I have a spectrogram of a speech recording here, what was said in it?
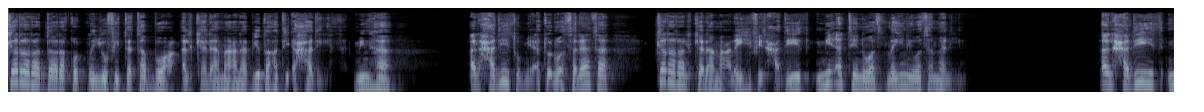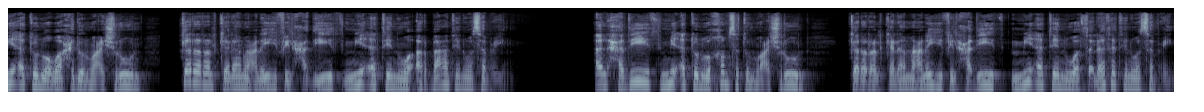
كرر الدار قطني في التتبع الكلام على بضعة أحاديث منها الحديث 103 كرر الكلام عليه في الحديث 182 الحديث 121 كرر الكلام عليه في الحديث 174 الحديث 125 كرر الكلام عليه في الحديث 173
